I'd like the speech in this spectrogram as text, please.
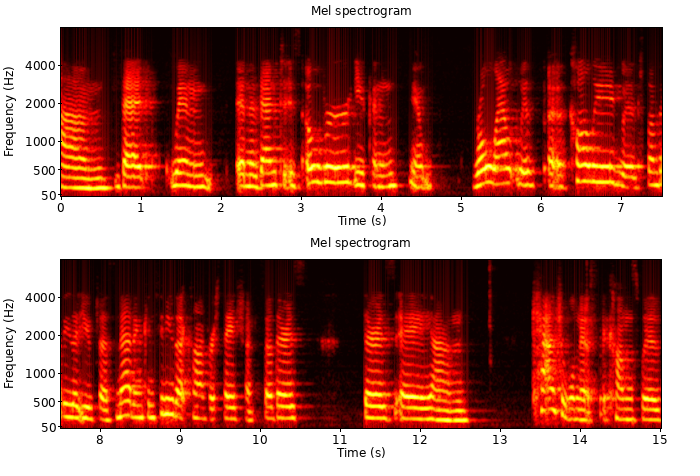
Um, that when an event is over, you can you know roll out with a colleague, with somebody that you've just met, and continue that conversation. So there's there's a um, casualness that comes with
